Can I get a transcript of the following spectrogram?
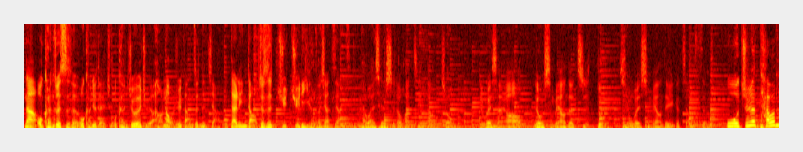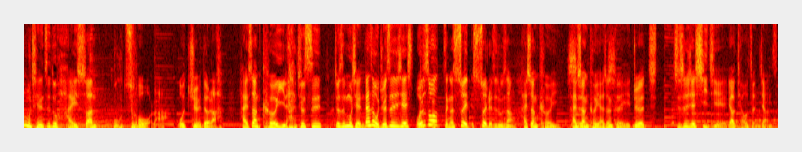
那我可能最适合，我可能就得，我可能就会觉得，好，那我就去当政治家来领导。就是举举例，可能会像这样子。台湾现实的环境当中，你会想要用什么样的制度，成为什么样的一个角色？我觉得台湾目前的制度还算不错啦，我觉得啦。还算可以啦，就是就是目前，但是我觉得是一些，我是说整个税税的制度上还算可以，还算可以，还算可以。觉得只只是一些细节要调整这样子。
